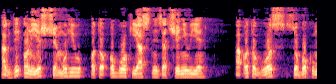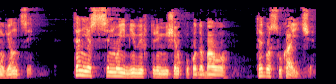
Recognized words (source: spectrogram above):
A gdy on jeszcze mówił, oto obłok jasny zacienił je, a oto głos z oboku mówiący. Ten jest Syn mój miły, w którym mi się upodobało. Tego słuchajcie.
